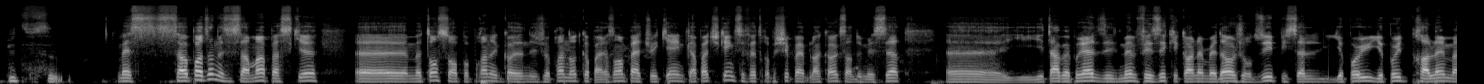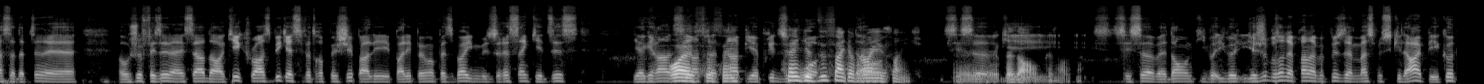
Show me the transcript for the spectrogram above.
plus difficile. Mais ça ne veut pas dire nécessairement parce que, euh, mettons, si on peut prendre une, je vais prendre une autre comparaison, Patrick Kane. Quand Patrick Kane s'est fait repêcher par les Blackhawks en 2007, euh, il était à peu près du même physique que Connor Bedard aujourd'hui, puis il n'y a, pas eu, a pas eu de problème à s'adapter euh, au jeu physique dans les de hockey. Crosby, quand il s'est fait repêcher par les, par les Penguins Pittsburgh, il mesurait 5 et 10. Il a grandi ouais, entre-temps, puis il a pris du 5 poids. 5 et 10, 185. C'est ça. Euh, c'est ça. Ben donc, il, va, il, a juste besoin de prendre un peu plus de masse musculaire. Puis écoute,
